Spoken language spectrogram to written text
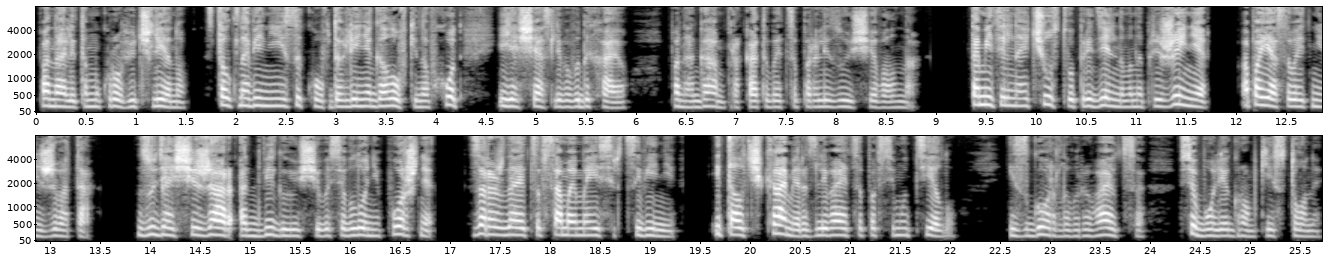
по налитому кровью члену. Столкновение языков, давление головки на вход, и я счастливо выдыхаю. По ногам прокатывается парализующая волна. Томительное чувство предельного напряжения опоясывает низ живота. Зудящий жар от двигающегося в лоне поршня зарождается в самой моей сердцевине и толчками разливается по всему телу. Из горла вырываются все более громкие стоны.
